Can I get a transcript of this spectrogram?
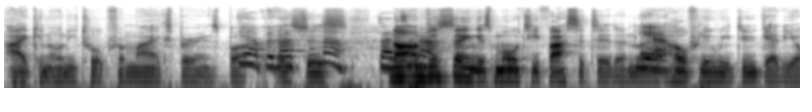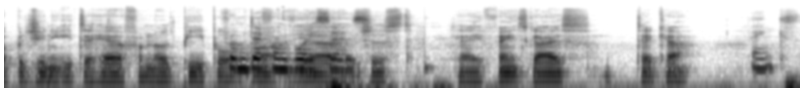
I can only talk from my experience. But yeah, but that's just, enough. That's no, enough. I'm just saying it's multifaceted, and like Yeah. hopefully we do get the opportunity to hear from those people From different Not- yeah, voices. it's just okay. Thanks, guys. Take care. Thanks.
